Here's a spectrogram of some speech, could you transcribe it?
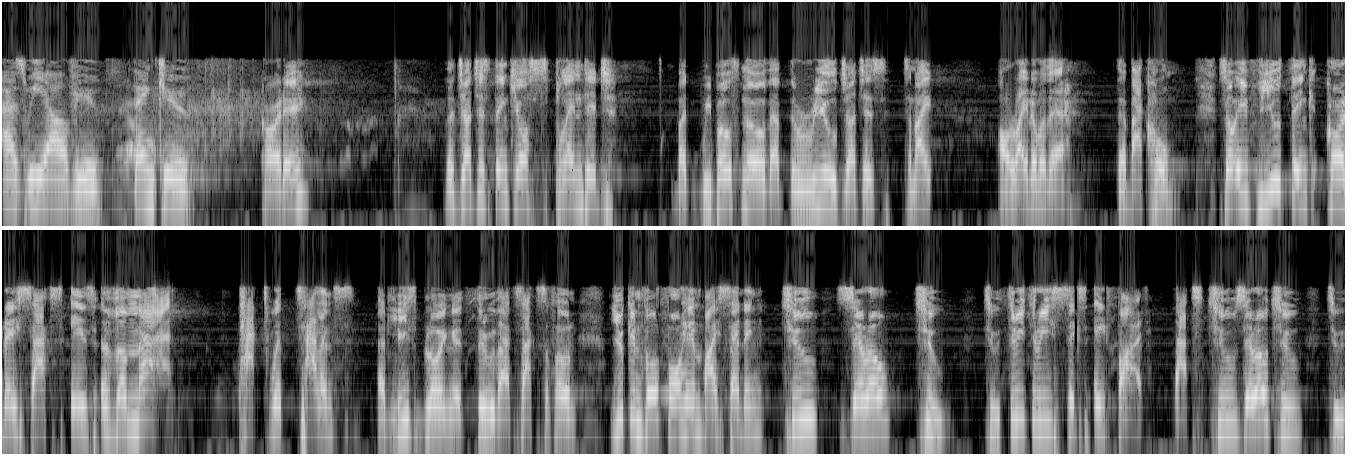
as we are of you. Thank you. Korede? The judges think you're splendid, but we both know that the real judges tonight are right over there. They're back home. So if you think Korede Sax is the man, packed with talents, at least blowing it through that saxophone, you can vote for him by sending 202 to 33685. That's 202 to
